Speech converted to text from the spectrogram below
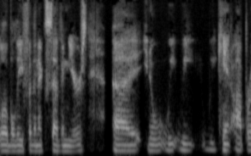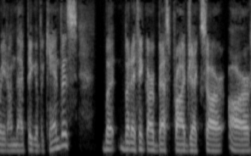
globally for the next seven years. Uh, you know we we we can't operate on that big of a canvas, but but I think our best projects are are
